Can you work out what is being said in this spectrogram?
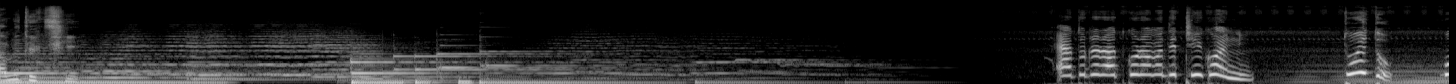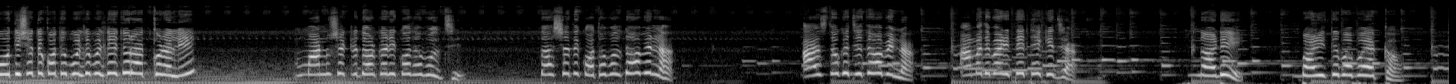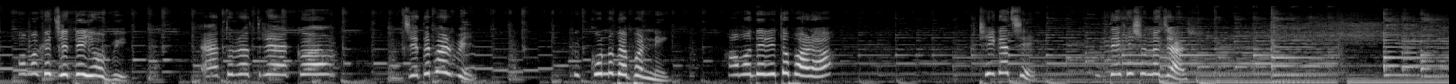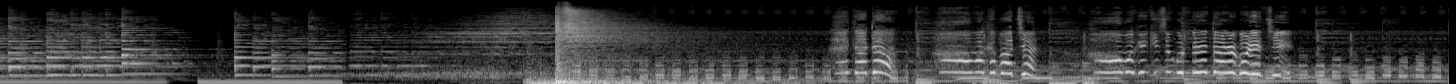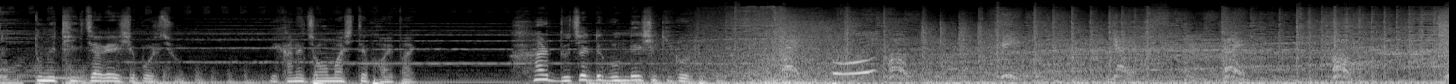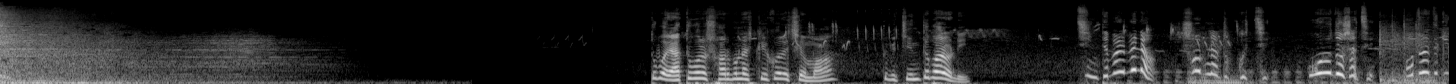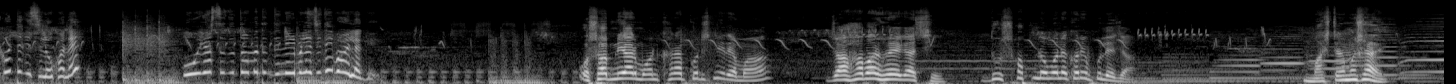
আমি দেখছি। আমাদের ঠিক হয়নি। তুই তো বৌদির সাথে কথা বলতে বলতেই তো রাত করালি। মানুষ একটা দরকারি কথা বলছে। তার সাথে কথা বলতে হবে না। আজ তোকে যেতে হবে না। আমাদের বাড়িতে থেকে যা। না রে বাড়িতে বাবা একা। আমাকে যেতেই হবে। এত রাত্রে একা যেতে পারবি? কোনো ব্যাপার নেই। আমাদেরই তো পাড়া। ঠিক আছে দেখে শুনে যাস। আমাকে বাঁচান। আমাকে কিছু করতে তাড়া করেছে। তুমি ঠিক জায়গায় এসে পড়ছো। এখানে জম আসতে ভয় পায়। আর দু চারটে গুন্ডে এসে কি করবে? তোমার এত বড় সর্বনাশ কি করেছে মা? তুমি চিনতে পারোনি? চিনতে পারবে না? সব নাটক করছে। ওরও দোষ আছে। অত রাতে কি করতে গেছিল ওখানে? ওই রাস্তাতে তো আমাদের দিনের বেলা যেতেই ভয় লাগে। ওসব নিয়ে আর মন খারাপ করিস নি রে মা। যা হবার হয়ে গেছে। দুঃস্বপ্ন মনে করে ভুলে যা। মাস্টার মশাই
